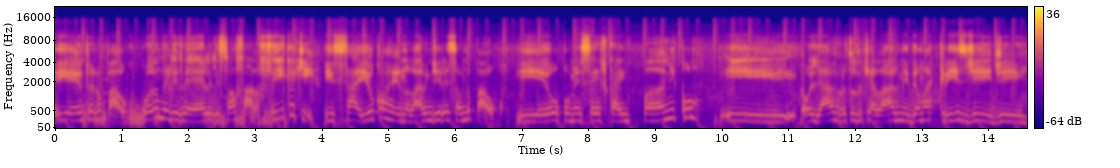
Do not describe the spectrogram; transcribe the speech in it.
e entra no palco. Quando ele vê ela, ele só fala: fica aqui. E saiu correndo lá em direção do palco. E eu comecei a ficar em pânico e olhava para tudo que é lado, me deu uma crise de, de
